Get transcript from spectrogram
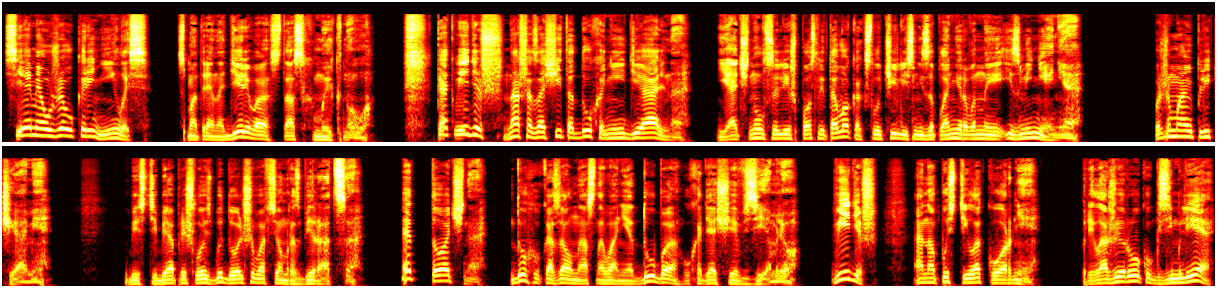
Семя уже укоренилось. Смотря на дерево, Стас хмыкнул. «Как видишь, наша защита духа не идеальна. Я очнулся лишь после того, как случились незапланированные изменения. Пожимаю плечами. Без тебя пришлось бы дольше во всем разбираться. Это точно. Дух указал на основание дуба, уходящее в землю. «Видишь, оно пустило корни. Приложи руку к земле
